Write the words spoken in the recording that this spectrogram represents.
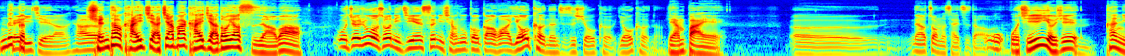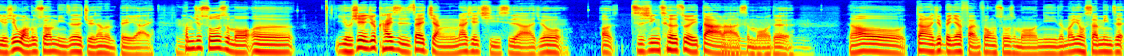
那个那个理解了。他全套铠甲加八铠甲都要死，好不好？我觉得如果说你今天身体强度够高的话，有可能只是休克，有可能。两百哎，呃，那要撞了才知道。我我其实有些嗯看有些网络酸民真的觉得他们悲哀，嗯。他们就说什么呃，有些人就开始在讲那些歧视啊，就嗯。哦直行车最大啦嗯什么的，然后当然就被人家反讽说什么你他妈用生命在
